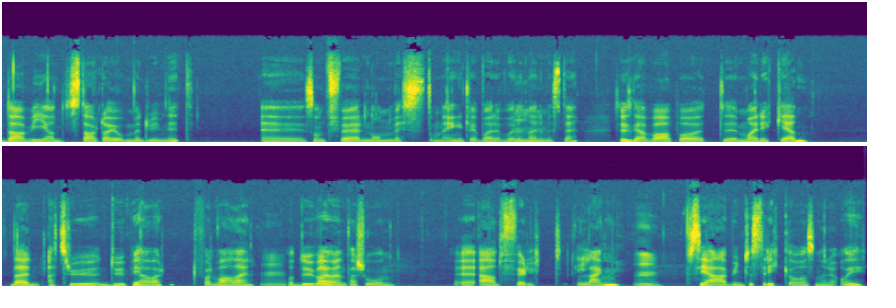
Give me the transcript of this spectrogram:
da vi hadde starta jobb med Dreamnit, eh, sånn før noen visste om det, egentlig bare våre Mm. nærmeste, så husker jeg jeg var på et eh, marked der jeg tror du, Pia, i hvert fall var der. Mm. Og du var jo en person eh, jeg hadde fulgt lenge, Mm. siden jeg begynte å strikke, og var sånn Oi,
